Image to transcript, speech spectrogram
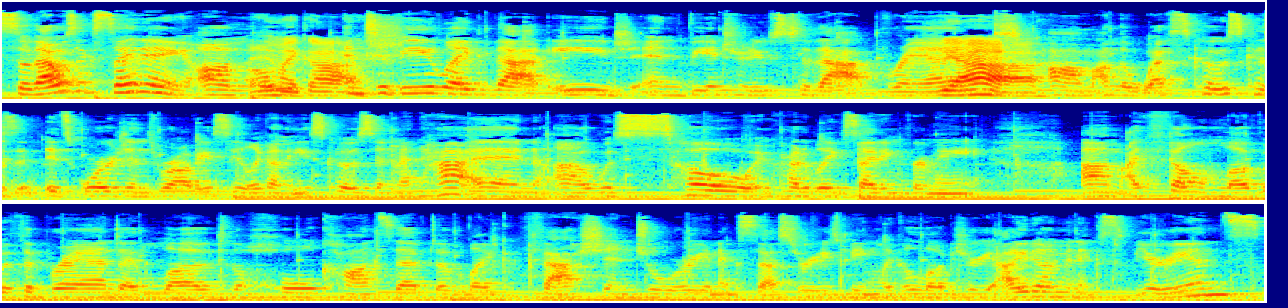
So that was exciting. Um, oh my gosh! And to be like that age and be introduced to that brand yeah. um, on the West Coast because its origins were obviously like on the East Coast in Manhattan uh, was so incredibly exciting for me. Um, I fell in love with the brand. I loved the whole concept of like fashion, jewelry, and accessories being like a luxury item and experience.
